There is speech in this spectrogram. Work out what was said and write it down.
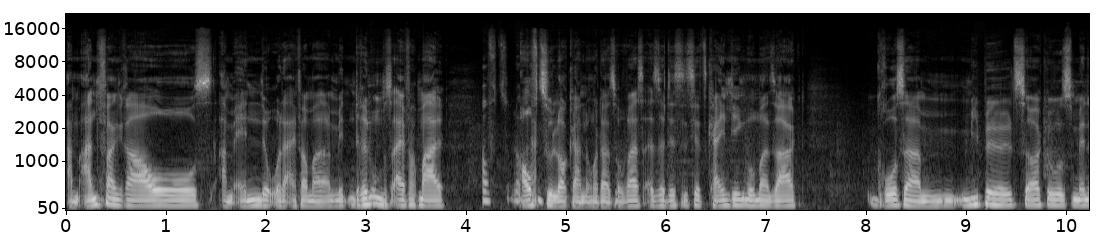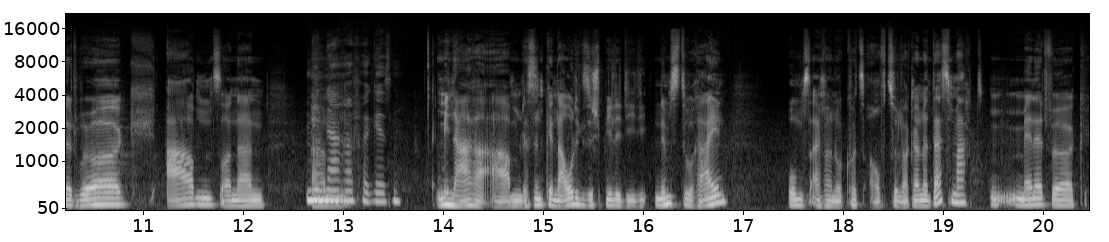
am Anfang raus, am Ende oder einfach mal mittendrin, um es einfach mal Aufzulockern. aufzulockern oder sowas. Also das ist jetzt kein Ding, wo man sagt, großer Meeple Circus Man at Work Abend, sondern Minara ähm, vergessen. Minara Abend. Das sind genau diese Spiele, die, die nimmst du rein, um es einfach nur kurz aufzulockern. Und das macht Man at Work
